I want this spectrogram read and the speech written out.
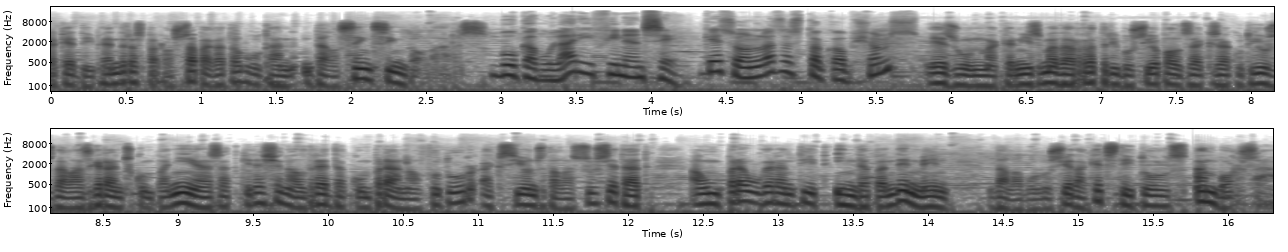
Aquest divendres, però, s'ha pagat al voltant dels 105 dòlars dòlars. Vocabulari financer. Què són les stock options? És un mecanisme de retribució pels executius de les grans companyies. Adquireixen el dret de comprar en el futur accions de la societat a un preu garantit independentment de l'evolució d'aquests títols en borsa.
